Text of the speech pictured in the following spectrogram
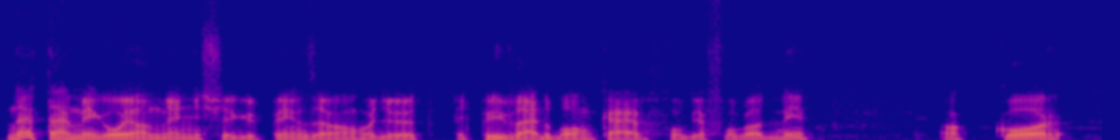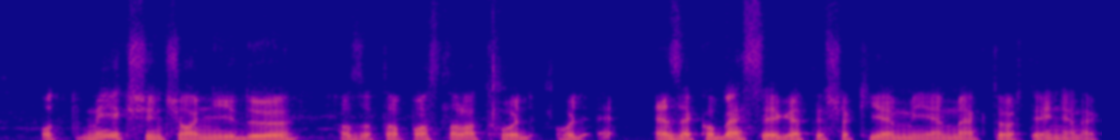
netán még olyan mennyiségű pénze van, hogy őt egy privát bankár fogja fogadni, akkor ott még sincs annyi idő, az a tapasztalat, hogy, hogy ezek a beszélgetések ilyen-milyen megtörténjenek.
